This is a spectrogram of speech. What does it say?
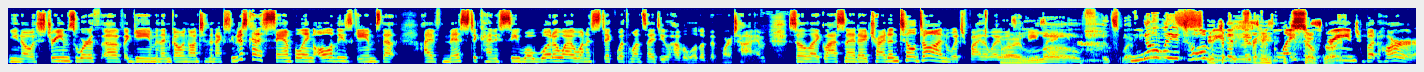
you know, a stream's worth of a game and then going on to the next game, just kind of sampling all of these games that I've missed to kind of see, well, what do I want to stick with once I do have a little bit more time? So, like last night, I tried Until Dawn, which, by the way, was I amazing. love it's my Nobody fault. told me It's that this great. was Life so is Strange but horror.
